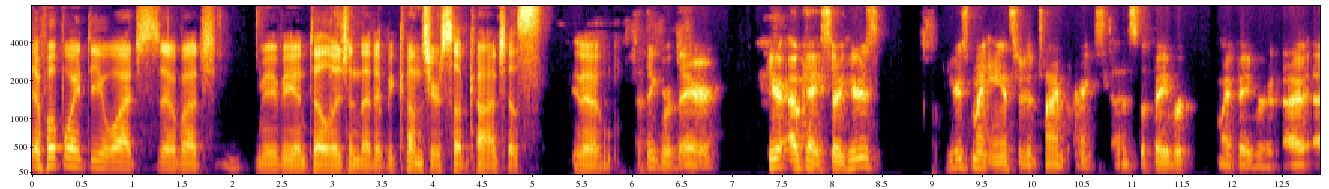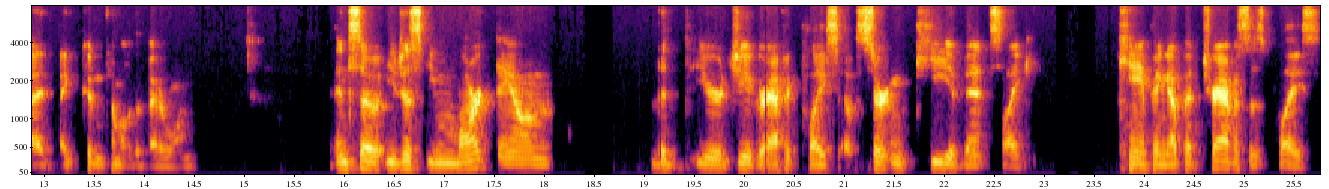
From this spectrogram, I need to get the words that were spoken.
at what point do you watch so much movie and television that it becomes your subconscious? You know, I think we're there. Here, okay. So here's here's my answer to time pranks, and it's the favorite, my favorite. I I, I couldn't come up with a better one. And so you just you mark down the your geographic place of certain key events like camping up at Travis's place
